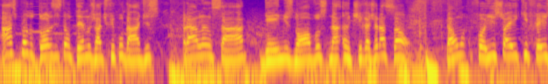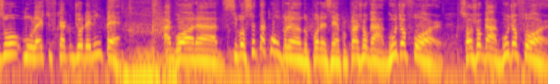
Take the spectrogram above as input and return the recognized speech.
as produtoras estão tendo já dificuldades para lançar games novos na antiga geração. Então foi isso aí que fez o moleque ficar de orelha em pé. Agora, se você tá comprando, por exemplo, para jogar Good of War, só jogar Good of War,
